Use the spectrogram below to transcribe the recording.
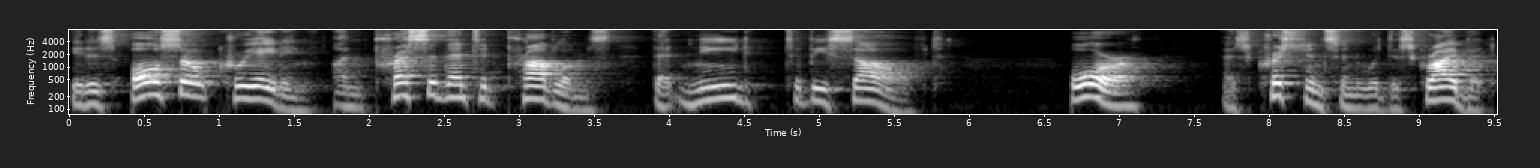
it is also creating unprecedented problems that need to be solved. Or, as Christensen would describe it,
